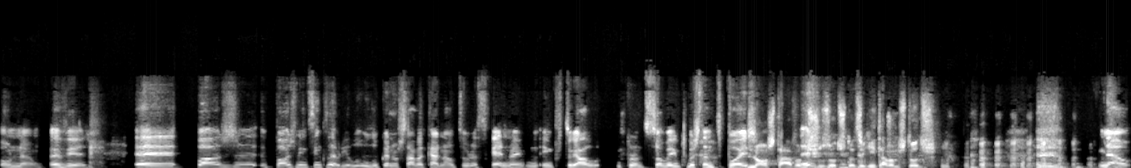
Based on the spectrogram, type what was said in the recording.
ou não a ver. eh, pós, pós 25 de Abril. O Luca não estava cá na altura sequer, não é? Em Portugal, pronto, só veio bastante depois. Nós estávamos, os outros todos aqui, estávamos todos. Não,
